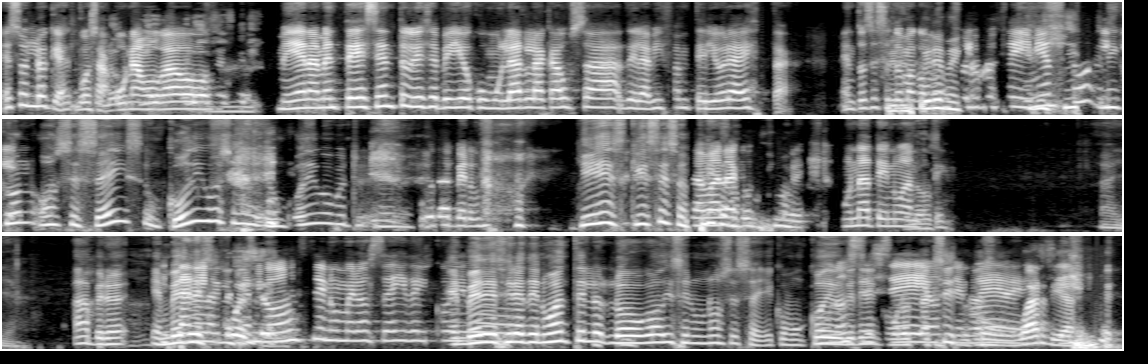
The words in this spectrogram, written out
Eso es lo que hace. O sea, Lo- un abogado lo- lo- medianamente decente hubiese pedido acumular la causa de la BIF anterior a esta. Entonces se Pero toma como un solo ¿Qué procedimiento y que- Nicole? ¿11.6? ¿Un código? ¿Eso es un código? Eh, puta, perdón, ¿Qué es? ¿Qué es eso? la mala costumbre, un atenuante. Ah, ya. Ah, pero en Está vez de en el decir, artículo 11, número 6 del código. en vez de decir atenuante, lo- los abogados dicen un 11.6. Es como un código que tienen como los 11.6, taxistas. 11.9. Como guardia.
